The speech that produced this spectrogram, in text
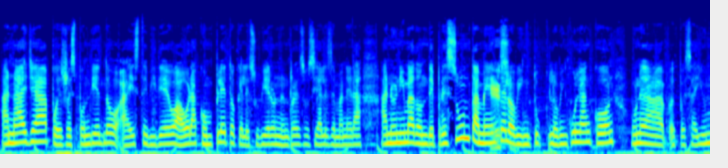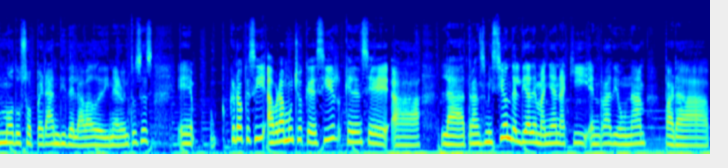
Anaya, pues respondiendo a este video ahora completo que le subieron en redes sociales de manera anónima, donde presuntamente lo, vintu- lo vinculan con una, pues hay un modus operandi de lavado de dinero. Entonces, eh, creo que sí, habrá mucho que decir. Quédense a la transmisión del día de mañana aquí en Radio UNAM para,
